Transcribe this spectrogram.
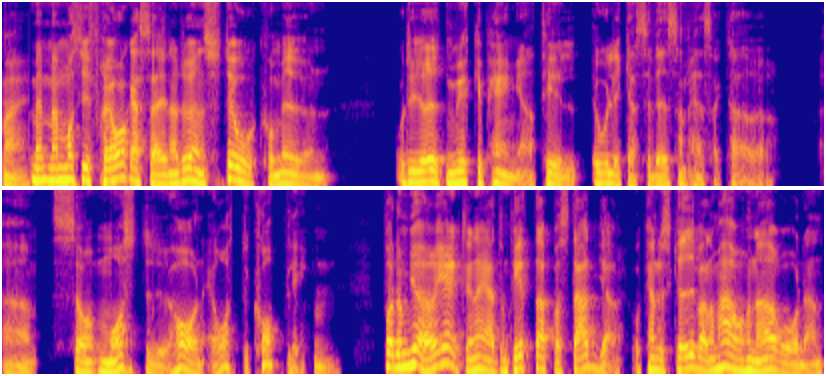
Nej. Men man måste ju fråga sig när du är en stor kommun och du ger ut mycket pengar till olika civilsamhällsaktörer eh, så måste du ha en återkoppling. Mm. Vad de gör egentligen är att de tittar på stadgar och kan du skriva de här honnörorden,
